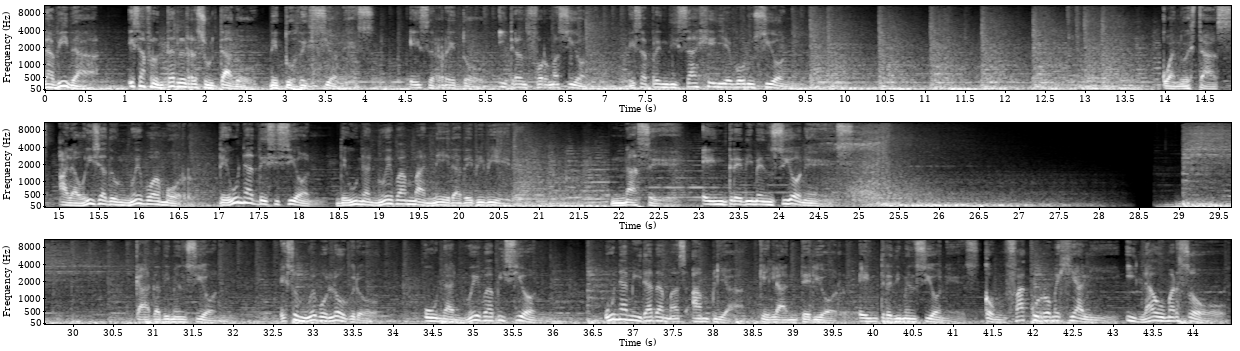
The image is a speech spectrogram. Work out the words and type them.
La vida es afrontar el resultado de tus decisiones. Es reto y transformación. Es aprendizaje y evolución. Cuando estás a la orilla de un nuevo amor, de una decisión, de una nueva manera de vivir, nace entre dimensiones. cada dimensión. Es un nuevo logro, una nueva visión, una mirada más amplia que la anterior. Entre dimensiones, con Facu Romegiali y Lau Marzó.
